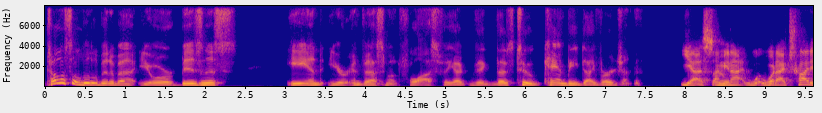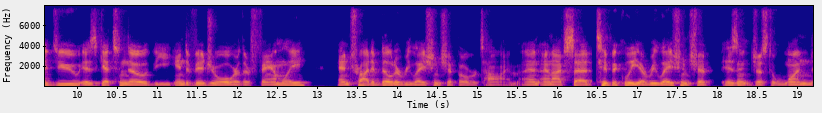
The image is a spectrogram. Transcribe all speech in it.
Tell us a little bit about your business and your investment philosophy. I think those two can be divergent. Yes. I mean, I, w- what I try to do is get to know the individual or their family and try to build a relationship over time. And, and I've said typically a relationship isn't just a one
